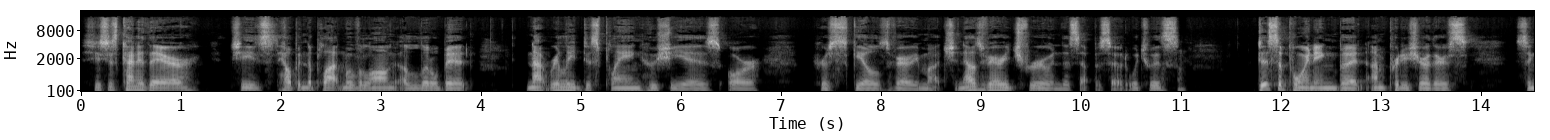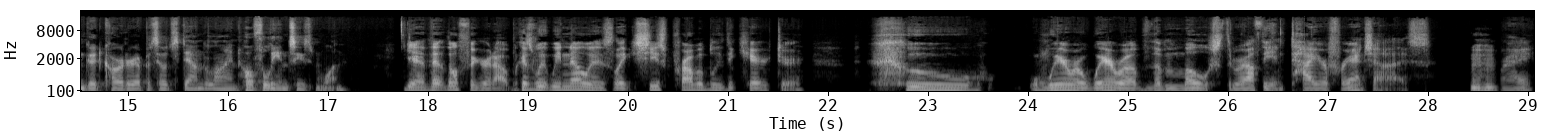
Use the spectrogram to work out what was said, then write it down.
She's just kind of there. She's helping the plot move along a little bit, not really displaying who she is or her skills very much. And that was very true in this episode, which was uh-huh. disappointing, but I'm pretty sure there's some good Carter episodes down the line, hopefully in season one. Yeah, they'll figure it out because what we know is like she's probably the character who we're aware of the most throughout the entire franchise. Mm-hmm. Right?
